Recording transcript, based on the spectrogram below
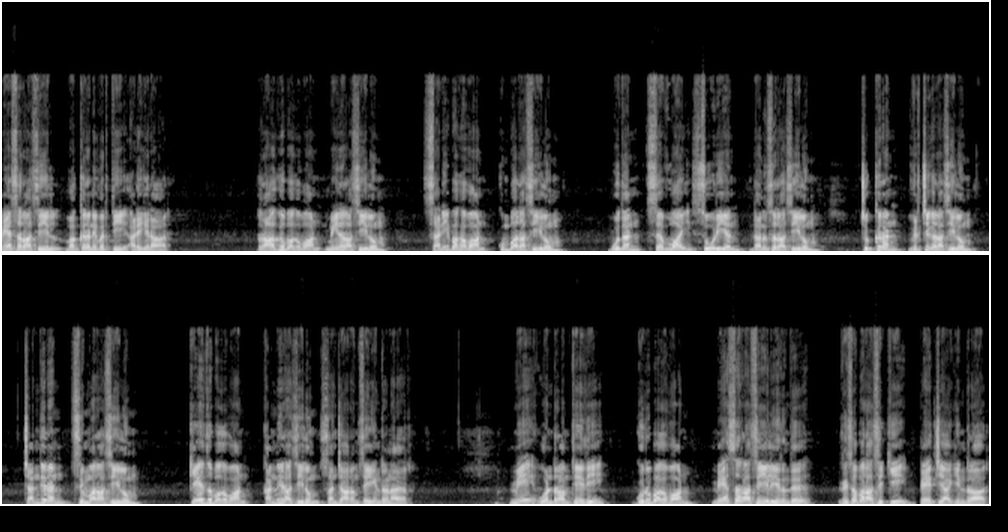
மேசராசியில் வக்ர நிவர்த்தி அடைகிறார். ராகு பகவான் மீனராசியிலும் சனி பகவான் கும்பராசியிலும் புதன் செவ்வாய் சூரியன் தனுசு ராசியிலும் சுக்கிரன் விருச்சிக ராசியிலும் சந்திரன் சிம்ம ராசியிலும் கேது பகவான் கன்னிராசியிலும் சஞ்சாரம் செய்கின்றனர். மே ஒன்றாம் தேதி குரு பகவான் மேசராசியில் இருந்து ரிஷபராசிக்கு பேச்சியாகின்றார்.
